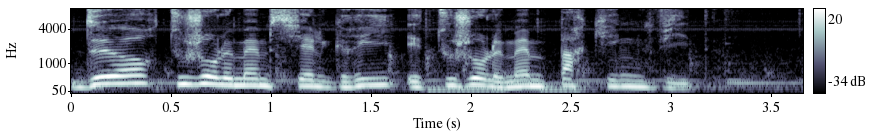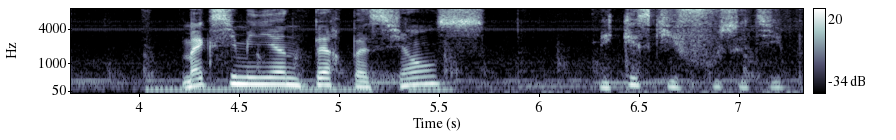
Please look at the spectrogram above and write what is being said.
Dehors, toujours le même ciel gris et toujours le même parking vide. Maximilian perd patience mais qu'est-ce qu'il fout ce type?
